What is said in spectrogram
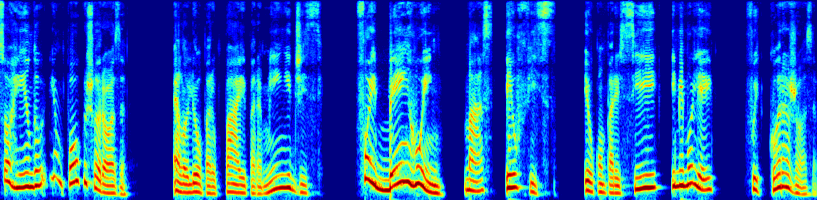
sorrindo e um pouco chorosa. Ela olhou para o pai e para mim e disse: Foi bem ruim, mas eu fiz. Eu compareci e me molhei. Fui corajosa.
